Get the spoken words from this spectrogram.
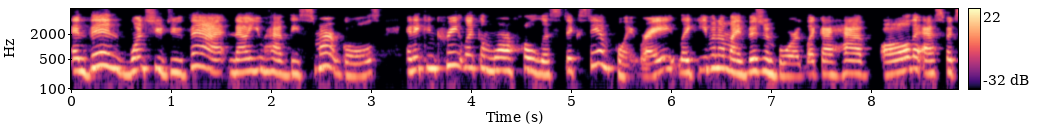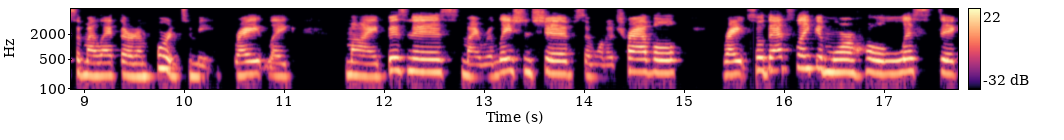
and then once you do that, now you have these SMART goals and it can create like a more holistic standpoint, right? Like even on my vision board, like I have all the aspects of my life that are important to me, right? Like my business, my relationships, I want to travel, right? So that's like a more holistic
